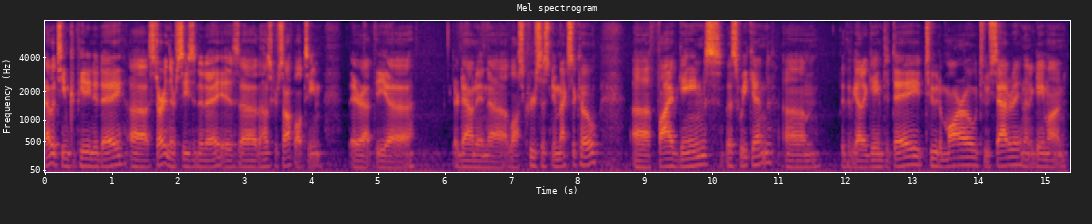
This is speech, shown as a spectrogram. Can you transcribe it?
another team competing today, uh, starting their season today, is uh, the Husker softball team. They're at the uh, they're down in uh, Las Cruces, New Mexico. Five games this weekend. Um, they've got a game today, two tomorrow, two Saturday, and then a game on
